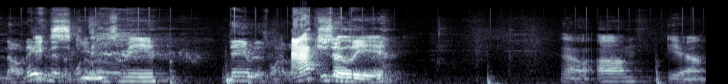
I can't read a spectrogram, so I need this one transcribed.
No, Nathan isn't one of excuse me. David is one of those. He's a Actually, David. No. Um. Yeah.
